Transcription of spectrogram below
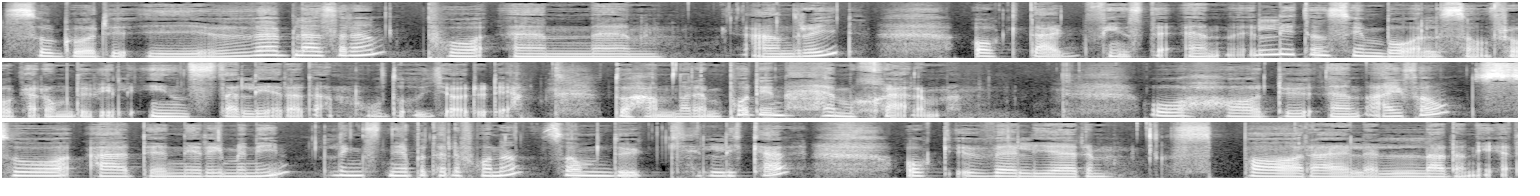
så går du i webbläsaren på en Android och där finns det en liten symbol som frågar om du vill installera den och då gör du det. Då hamnar den på din hemskärm. Och har du en iPhone så är det nere i menyn längst ner på telefonen som du klickar och väljer spara eller ladda ner.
